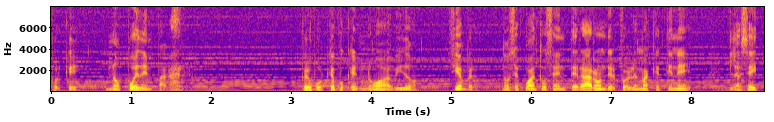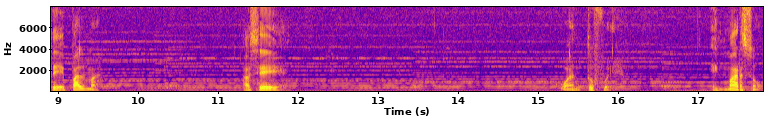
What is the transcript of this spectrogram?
porque no pueden pagar. ¿Pero por qué? Porque no ha habido siembra. No sé cuántos se enteraron del problema que tiene el aceite de palma. Hace... ¿Cuánto fue? En marzo.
